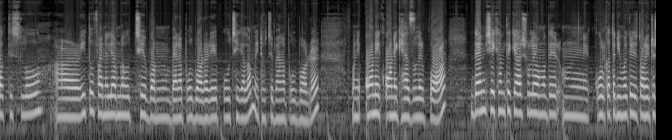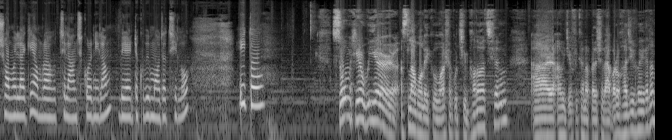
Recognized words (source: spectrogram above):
লাগতেছিল। আর এই তো ফাইনালি আমরা হচ্ছে বন, বেনাপোল বর্ডারে পৌঁছে গেলাম। এটা হচ্ছে বেনাপোল বর্ডার মানে অনেক অনেক হ্যাজেলের পর। দেন সেখান থেকে আসলে আমাদের কলকাতা নিউ মার্কেট যেতে অনেকটা সময় লাগে। আমরা হচ্ছে লাঞ্চ করে নিলাম। বিরিয়ানিটা খুবই মজা ছিল। এই তো সো হিয়ার উই আর আসসালামু আলাইকুম আশা করছি ভালো আছেন। আর আমি জেফরি খান, আপনাদের সাথে আবারও হাজির হয়ে গেলাম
